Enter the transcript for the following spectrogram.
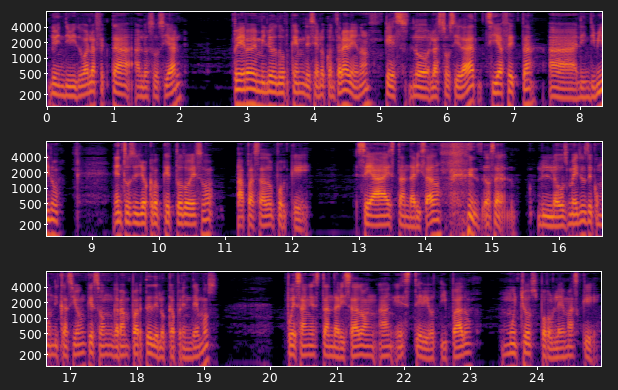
lo individual afecta a lo social, pero Emilio Durkheim decía lo contrario, ¿no? Que es lo, la sociedad sí afecta al individuo. Entonces yo creo que todo eso ha pasado porque se ha estandarizado. o sea, los medios de comunicación, que son gran parte de lo que aprendemos, pues han estandarizado, han, estereotipado muchos problemas que,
